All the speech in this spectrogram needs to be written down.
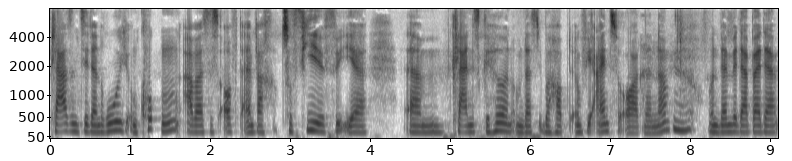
klar sind sie dann ruhig und gucken, aber es ist oft einfach zu viel für ihr ähm, kleines Gehirn, um das überhaupt irgendwie einzuordnen. Ne? Ja. Und wenn wir da bei der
